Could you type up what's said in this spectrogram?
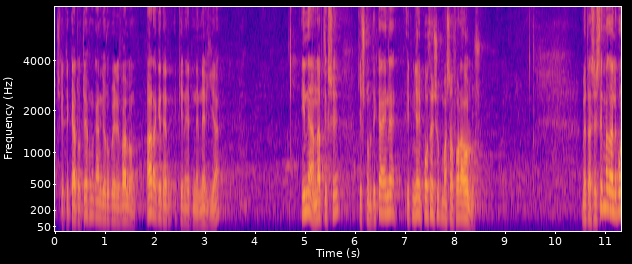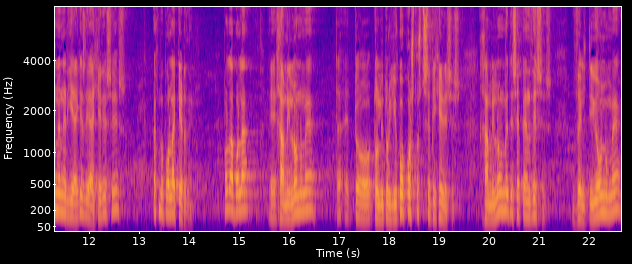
σχετικά το τι έχουν κάνει για το περιβάλλον, άρα και την ενέργεια, είναι ανάπτυξη και συνοπτικά είναι μια υπόθεση που μας αφορά όλους. Με τα συστήματα λοιπόν ενεργειακής διαχείρισης έχουμε πολλά κέρδη. Πρώτα απ' όλα ε, χαμηλώνουμε ε, το, το λειτουργικό κόστος της επιχείρησης. Χαμηλώνουμε τις επενδύσεις. Βελτιώνουμε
